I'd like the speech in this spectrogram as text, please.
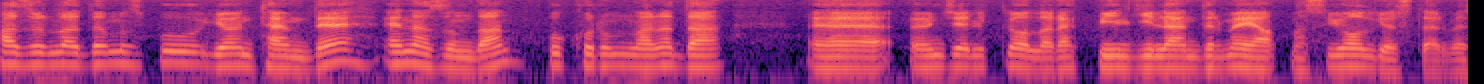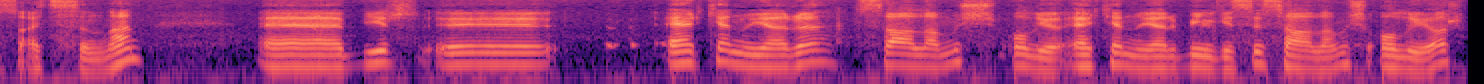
hazırladığımız bu yöntemde en azından bu kurumlara da e, öncelikli olarak bilgilendirme yapması, yol göstermesi açısından e, bir e, erken uyarı sağlamış oluyor. Erken uyarı bilgisi sağlamış oluyor.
